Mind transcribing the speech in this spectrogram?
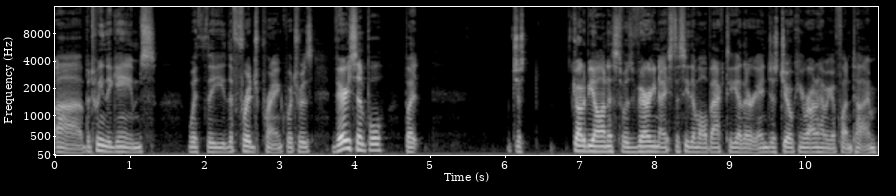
uh, between the games with the the fridge prank, which was very simple, but just got to be honest, was very nice to see them all back together and just joking around and having a fun time.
